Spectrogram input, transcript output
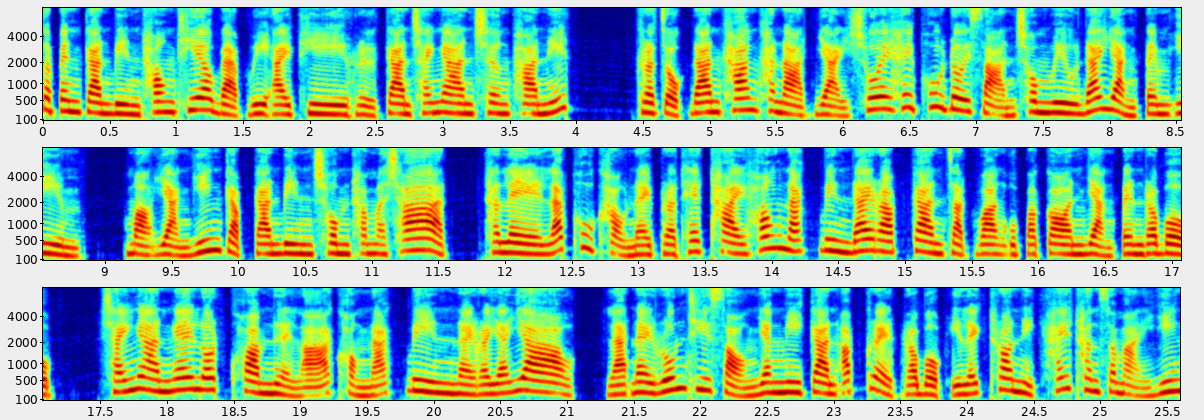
จะเป็นการบินท่องเที่ยวแบบ VIP หรือการใช้งานเชิงพาณิชย์ กระจกด้านข้างขนาดใหญ่ช่วยให้ผู้โดยสารชมวิวได้อย่างเต็มอิ่ม เหมาะอย่างยิ่งกับการบินชมธรรมชาติ ทะเลและภูเขาในประเทศไทยห้องนักบินได้รับการจัดวางอุปกรณ์อย่างเป็นระบบ ใช้งานง่ายลดความเหนื่อยล้าของนักบินในระยะยาว และในรุ่นที่ 2 ยังมีการอัปเกรดระบบอิเล็กทรอนิกส์ให้ทันสมัยยิ่ง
